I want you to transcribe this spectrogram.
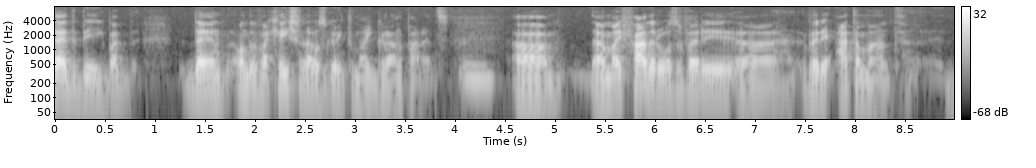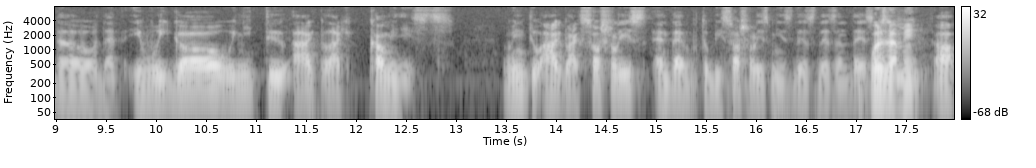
that big, but then on the vacation I was going to my grandparents. Um, uh, my father was very, uh, very adamant, though, that if we go, we need to act like communists. We need to act like socialists, and that to be socialist means this, this, and this. What does that mean? Uh,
